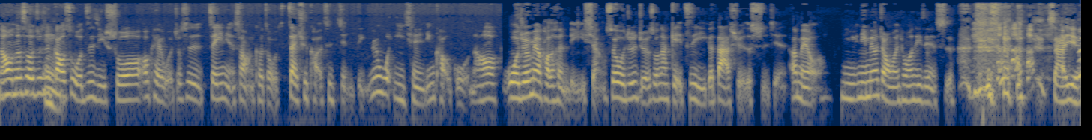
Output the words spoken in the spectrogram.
然后我那时候就是告诉我自己说、嗯、，OK，我就是这一年上完课之后，我再去考一次鉴定，因为我以前已经考过，然后我觉得没有考得很理想，所以我就是觉得说，那给自己一个大学的时间。啊，没有，你你没有讲，完全忘记这件事，傻眼，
